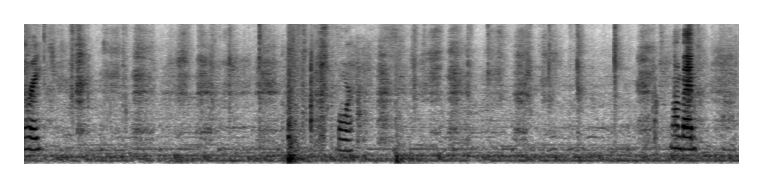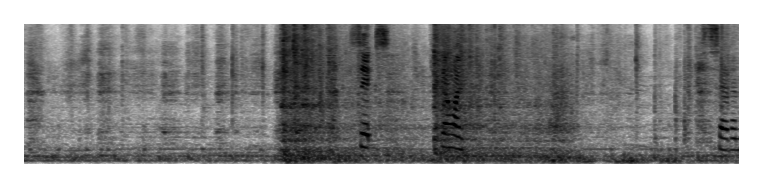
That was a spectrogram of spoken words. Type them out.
Three. Four. Come on, babe. Six. Keep going. Seven.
